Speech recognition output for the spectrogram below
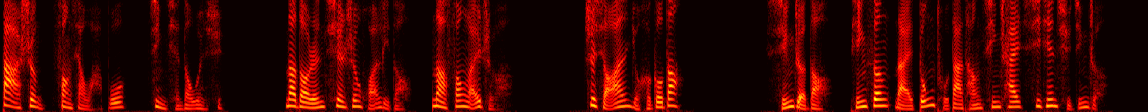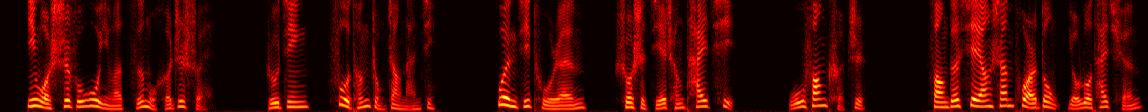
大圣放下瓦钵，近前道问讯。那道人欠身还礼道：“那方来者，至小安有何勾当？”行者道：“贫僧乃东土大唐钦差西天取经者。”因我师父误饮了子母河之水，如今腹疼肿胀难禁。问及土人，说是结成胎气，无方可治。访得谢阳山破而洞有落胎泉，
